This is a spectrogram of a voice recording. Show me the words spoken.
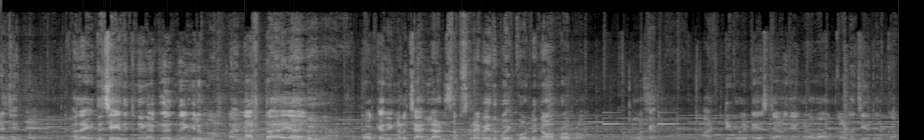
ചെയ്- അതെ ഇത് ചെയ്തിട്ട് നിങ്ങൾക്ക് എന്തെങ്കിലും നഷ്ടമായാൽ ഓക്കെ നിങ്ങൾ ചാനൽ അൺസബ്സ്ക്രൈബ് ചെയ്ത് പോയിക്കൊണ്ട് നോ പ്രോബ്ലം. ഓക്കെ? അടിപൊളി ടേസ്റ്റാണ് ഞങ്ങളുടെ വാക്കാണ് ചെയ്തു നോക്കാം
